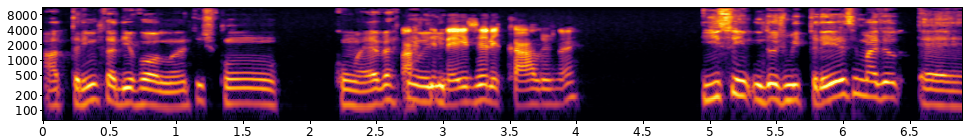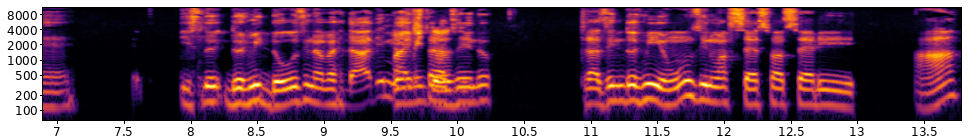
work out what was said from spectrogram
a trinca de volantes com, com Everton. Martinez ele... e ele Carlos, né? Isso em 2013, mas eu. É, isso em 2012, na verdade, mas 2012. trazendo trazendo em 2011 no acesso à Série A,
